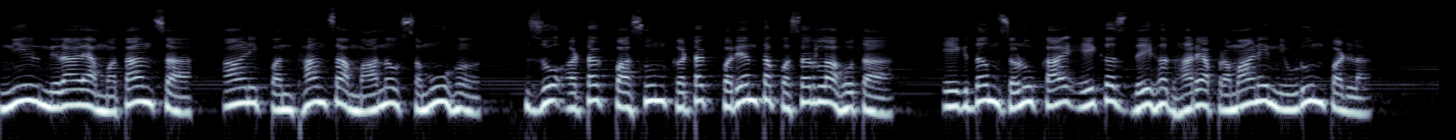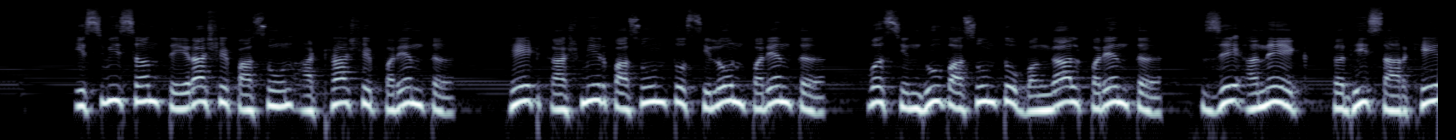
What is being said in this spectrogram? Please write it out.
निरनिराळ्या मतांचा आणि पंथांचा मानव समूह जो अटकपासून कटकपर्यंत पसरला होता एकदम जणू काय एकच देहधाऱ्याप्रमाणे निवडून पडला. इसवी सन तेराशे पासून अठराशे पर्यंत थेट काश्मीरपासून तो सिलोन पर्यंत व सिंधू पासून तो बंगाल पर्यंत जे अनेक कधी सारखे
